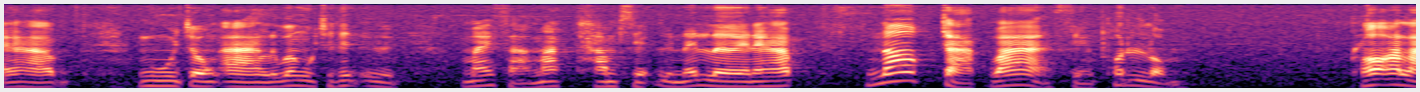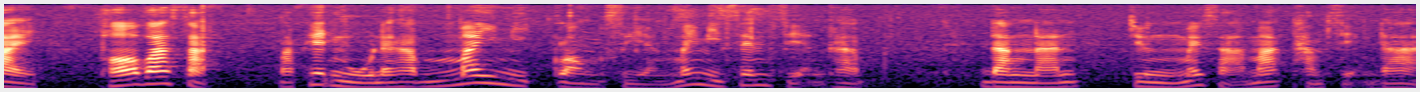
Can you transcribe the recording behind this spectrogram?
นะครับ งูจงอางหรือว่างูชนิดอื่น ไม่สามารถทำเสียงอื่นได้เลยนะครับ นอกจากว่าเสียงพ่นลม เพราะอะไร เพราะว่าสัตว์ประเภทงูนะครับ ไม่มีกล่องเสียง ไม่มีเส้นเสียงครับ ดังนั้นจึงไม่สามารถทำเสียงได้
